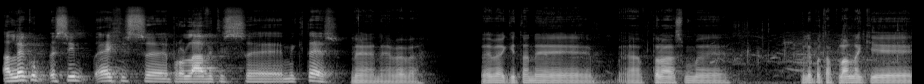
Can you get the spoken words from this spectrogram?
Αλέκο, εσύ έχεις ε, προλάβει τις ε, μικτές. Ναι, ναι, βέβαια. Βέβαια και ήταν, ε, τώρα ας πούμε, βλέπω τα πλάνα και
